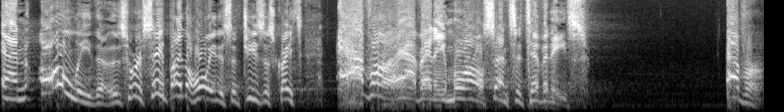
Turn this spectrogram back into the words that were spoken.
And only those who are saved by the holiness of Jesus Christ ever have any moral sensitivities. Ever.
